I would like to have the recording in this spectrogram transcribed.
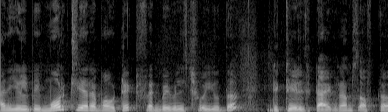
and you will be more clear about it when we will show you the detailed diagrams of the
